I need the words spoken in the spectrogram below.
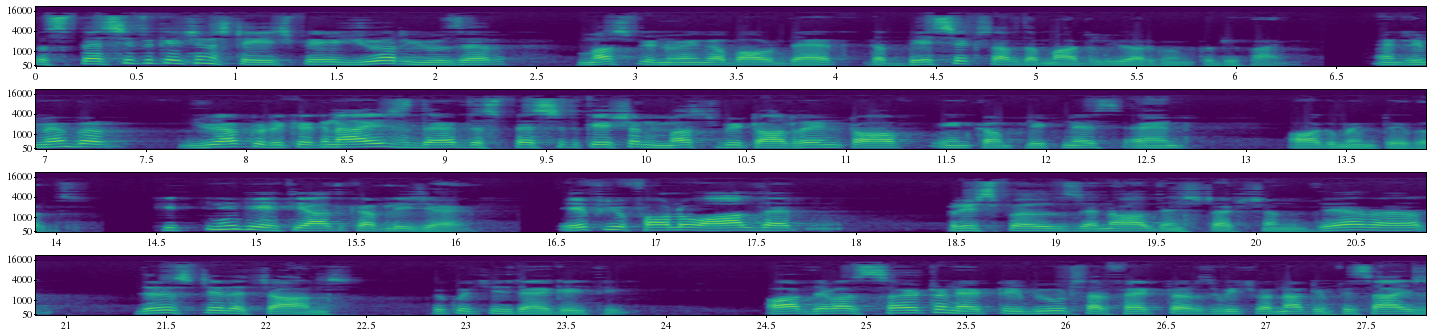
تو اسپیسیفکیشن اسٹیج پہ you or user must be knowing about that the basics of the model you are going to define and remember you have to recognize that the specification must be tolerant of incompleteness and augmentable کتنی بھی احتیاط کر لی جائے if you follow all the principles and all the instruction there are there is still a chance تو کوئی چیز رہ گئی تھی اور دیو آر سرٹن ایٹریبیوٹس اور factors which are not emphasize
